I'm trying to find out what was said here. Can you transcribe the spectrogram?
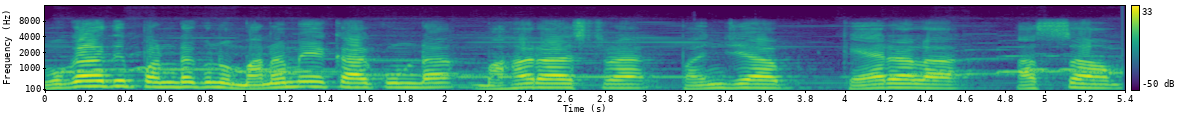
ఉగాది పండుగను మనమే కాకుండా మహారాష్ట్ర పంజాబ్ కేరళ అస్సాం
